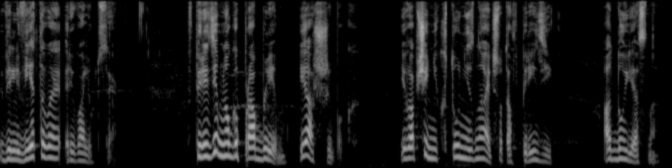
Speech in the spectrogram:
вельветовая революция. Впереди много проблем и ошибок. И вообще никто не знает, что там впереди. Одно ясно –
